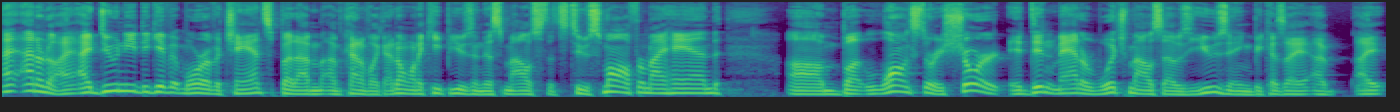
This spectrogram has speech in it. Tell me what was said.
I, I don't know. I, I do need to give it more of a chance, but I'm I'm kind of like I don't want to keep using this mouse that's too small for my hand. Um, but long story short, it didn't matter which mouse I was using because I, I, I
